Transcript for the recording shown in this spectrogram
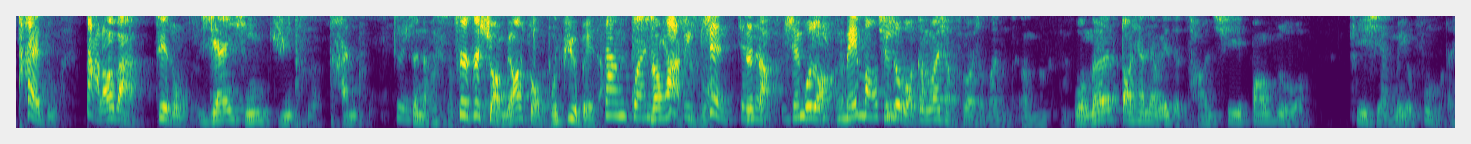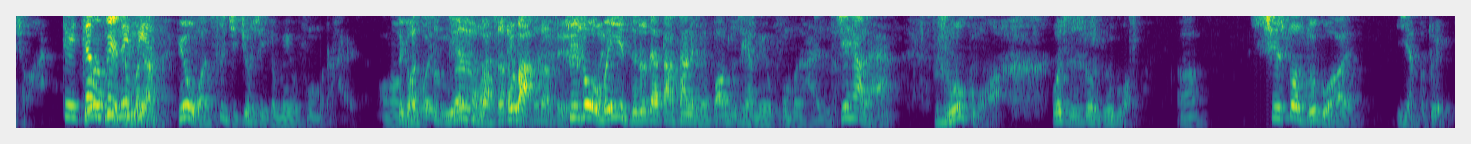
态度，大老板这种言行举止谈吐，对真的不是，这是小苗所不具备的。三观实话实说，特别正真真的人品没毛病其实我刚刚想说什么，你知道吗？嗯，我们到现在为止长期帮助一些没有父母的小孩。对，在因为我们那边为什么呢？因为我自己就是一个没有父母的孩子，这个我你也知道对吧所以说我们一直都在大山里面帮助这些没有父母的孩子。接下来，如果我只是说如果，啊，其实说如果也不对，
